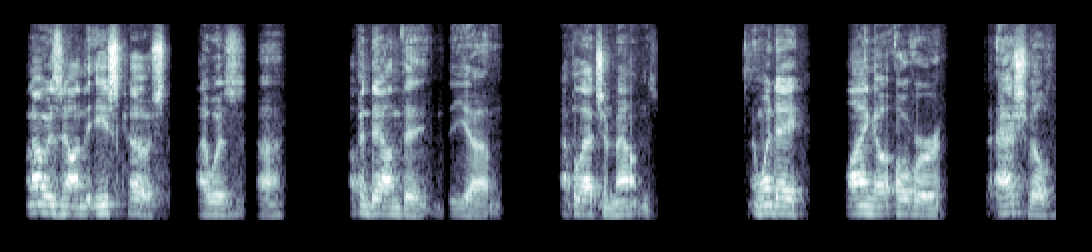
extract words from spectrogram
When I was on the East Coast, I was uh, up and down the, the um, Appalachian Mountains. And one day, flying over to Asheville,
